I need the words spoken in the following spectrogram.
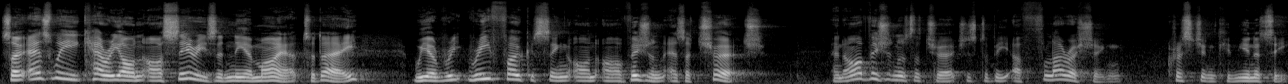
So, as we carry on our series in Nehemiah today, we are re- refocusing on our vision as a church and our vision as the church is to be a flourishing Christian community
